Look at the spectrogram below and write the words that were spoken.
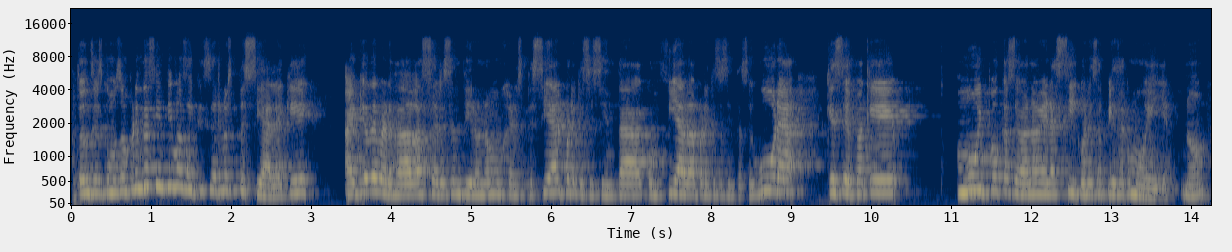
Entonces, como son prendas íntimas, hay que hacerlo especial, hay que hay que de verdad hacer sentir a una mujer especial para que se sienta confiada, para que se sienta segura, que sepa que muy pocas se van a ver así, con esa pieza como ella, ¿no?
